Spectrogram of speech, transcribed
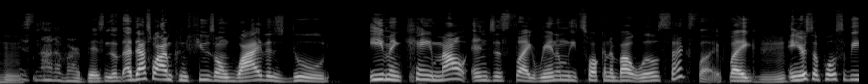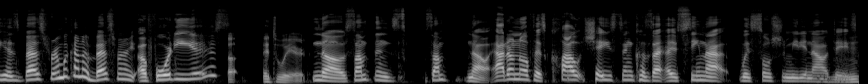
Mhm. it's none of our business. That's why I'm confused on why this dude even came out and just like randomly talking about Will's sex life. Like, Mhm. and you're supposed to be his best friend. What kind of best friend? Are you? Uh, 40 years? Uh, it's weird. no, something's some. No, I don't know if it's clout chasing because I've seen that with social media nowadays. Mm-hmm.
